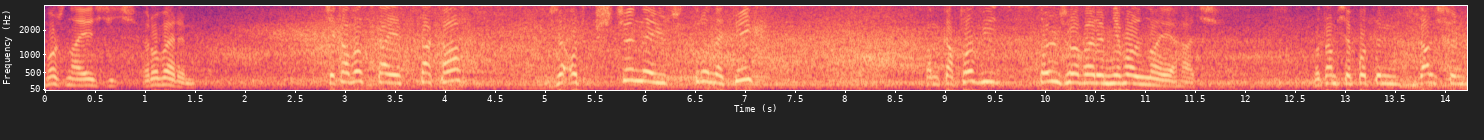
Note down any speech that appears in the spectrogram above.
można jeździć rowerem. Ciekawostka jest taka że od Pszczyny już w stronę tych tam Katowic to już rowerem nie wolno jechać. Bo tam się po tym dalszym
